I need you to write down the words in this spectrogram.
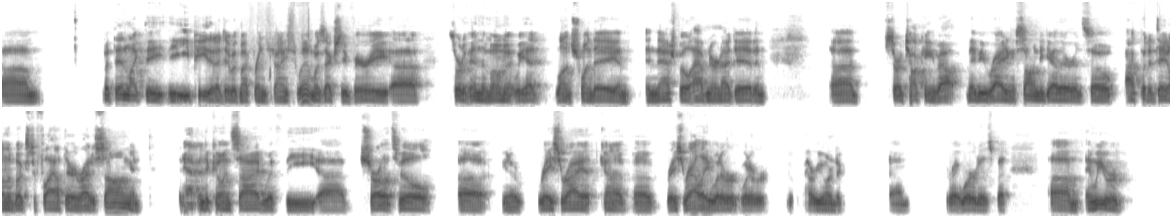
um, but then like the the ep that i did with my friends Johnnyswim was actually very uh, sort of in the moment. We had lunch one day in, in Nashville, Abner and I did, and uh, started talking about maybe writing a song together. And so I put a date on the books to fly out there and write a song. And it happened to coincide with the uh, Charlottesville, uh, you know, race riot kind of uh, race rally, mm-hmm. whatever, whatever, however you wanted to, um, the right word is. But, um, and we were,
